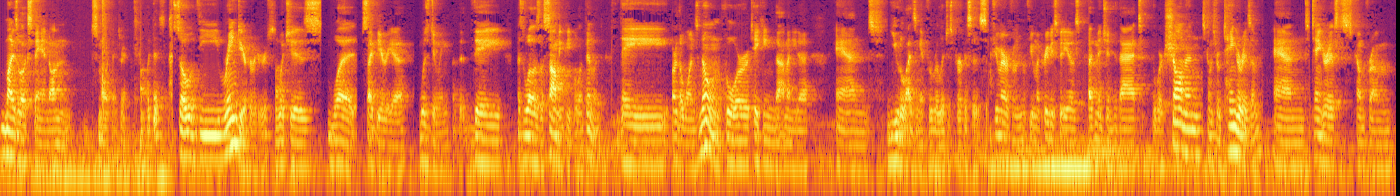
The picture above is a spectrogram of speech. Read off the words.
might as well expand on smaller things, right? Like this. So the reindeer herders, which is what Siberia was doing, they, as well as the Sami people in Finland, they are the ones known for taking the Amanita and utilizing it for religious purposes. If you remember from a few of my previous videos, I've mentioned that the word shaman comes from Tengrism, and Tengrists come from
